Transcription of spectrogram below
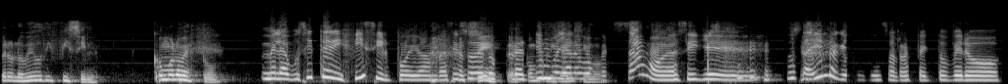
pero lo veo difícil. ¿Cómo lo ves tú? Me la pusiste difícil, pues, Iván. Eso de los ya lo conversamos, así que tú sabes lo que pienso al respecto, pero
